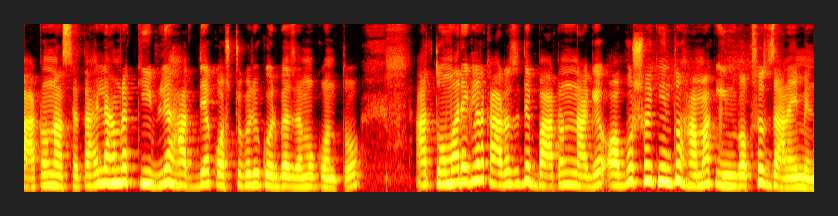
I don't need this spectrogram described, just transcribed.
বাটন আছে, তাহলে আমরা কিবলে হাত দিয়ে কষ্ট করে করবে যেমন কন্ত? আর তোমার এগুলোর কারও যদি বাটন লাগে, অবশ্যই কিন্তু হামাক ইনবক্সও জানাইবেন।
